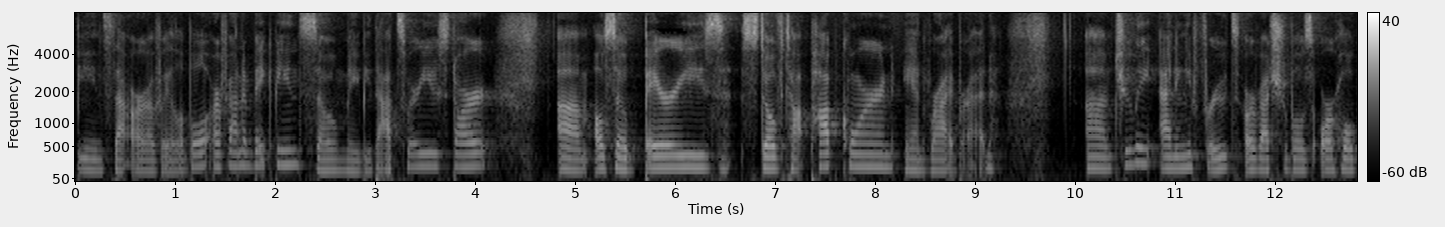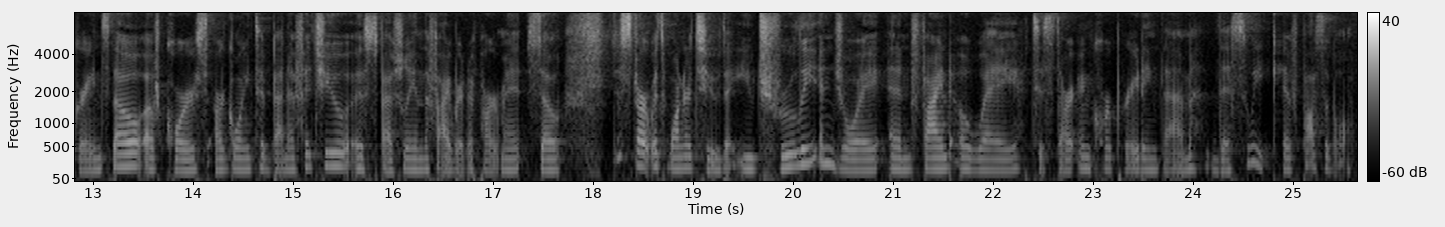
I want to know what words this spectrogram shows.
beans that are available are found in baked beans. So maybe that's where you start. Um, also, berries, stovetop popcorn, and rye bread. Um, truly, any fruits or vegetables or whole grains, though, of course, are going to benefit you, especially in the fiber department. So just start with one or two that you truly enjoy and find a way to start incorporating them this week if possible.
